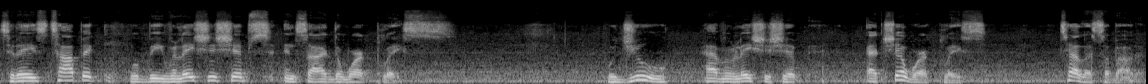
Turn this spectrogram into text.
Today's topic will be relationships inside the workplace. Would you have a relationship at your workplace? Tell us about it.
